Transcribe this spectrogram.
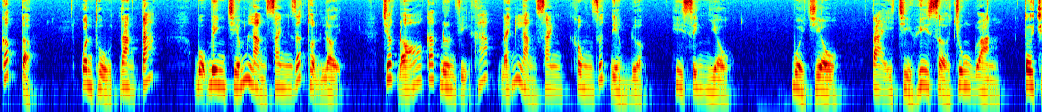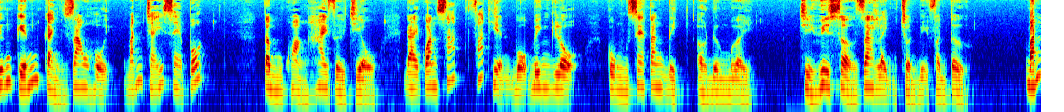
cấp tập. Quân thủ tan tác, bộ binh chiếm làng xanh rất thuận lợi. Trước đó các đơn vị khác đánh làng xanh không dứt điểm được, hy sinh nhiều. Buổi chiều, tại chỉ huy sở trung đoàn, tôi chứng kiến cảnh giao hội bắn cháy xe bốt, Tầm khoảng 2 giờ chiều, đài quan sát phát hiện bộ binh lộ cùng xe tăng địch ở đường 10. Chỉ huy sở ra lệnh chuẩn bị phần tử. Bắn!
